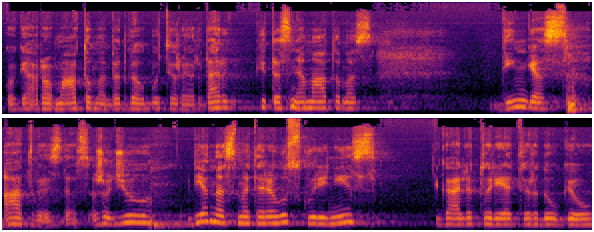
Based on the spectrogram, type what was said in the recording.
ko gero, matomą, bet galbūt yra ir dar kitas nematomas, dingęs atvaizdas. Žodžiu, vienas materialus kūrinys gali turėti ir daugiau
